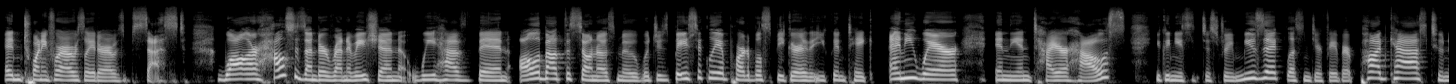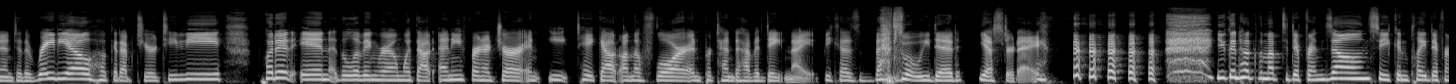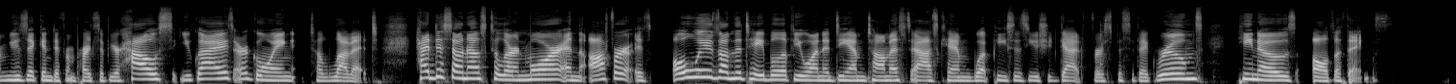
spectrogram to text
And 24 hours later, I was obsessed. While our house is under renovation, we have been all about the Sonos Move, which is basically a portable speaker that you can take anywhere in the entire house. You can use it to stream music, listen to your favorite podcast, tune into the radio, hook it up to your TV, put it in the living room without any furniture, and eat takeout on the floor and pretend to have a date night because that's what we did yesterday. you can hook them up to different zones so you can play different music in different parts of your house. You guys are going to love it. Head to Sonos to learn more, and the offer is always on the table if you want to DM Thomas to ask him what pieces you should get for specific rooms. He knows all the things.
